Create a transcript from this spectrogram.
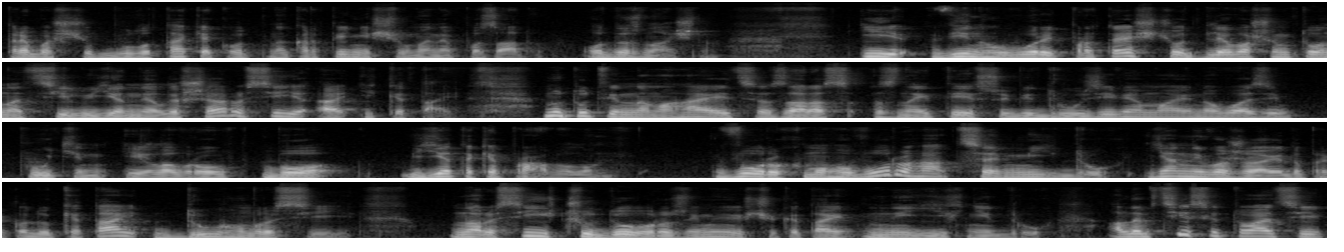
треба, щоб було так, як от на картині, що в мене позаду. Однозначно. І він говорить про те, що для Вашингтона цілю є не лише Росія, а і Китай. Ну тут він намагається зараз знайти собі друзів, я маю на увазі Путін і Лавров. Бо Є таке правило. Ворог мого ворога це мій друг. Я не вважаю, до прикладу, Китай другом Росії. На Росії чудово розумію, що Китай не їхній друг. Але в цій ситуації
